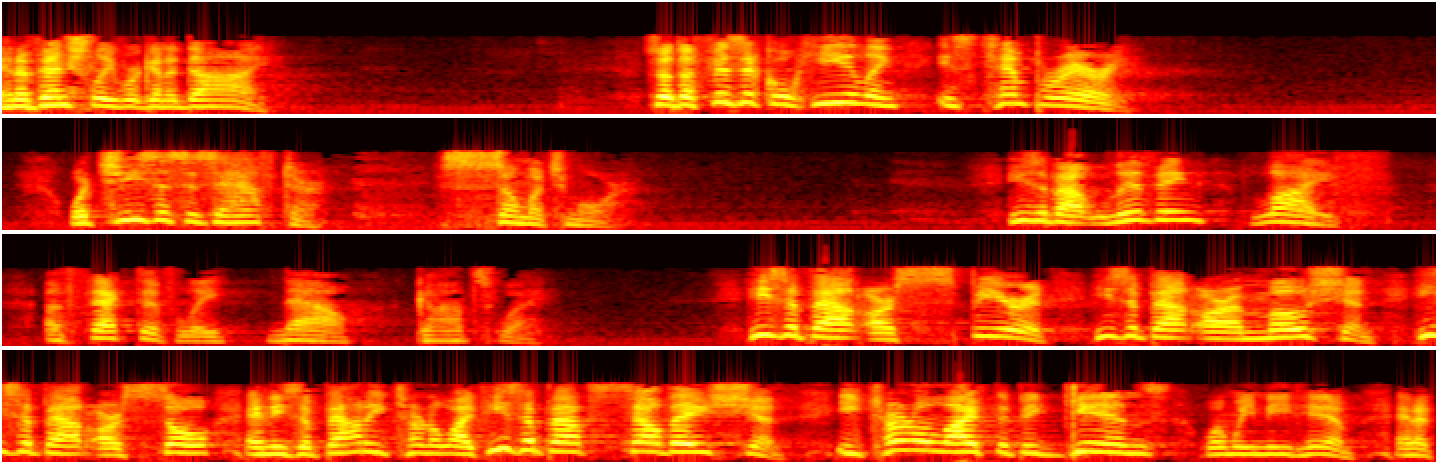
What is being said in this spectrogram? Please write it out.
And eventually we're going to die. So the physical healing is temporary. What Jesus is after is so much more. He's about living life effectively now God's way. He's about our spirit. He's about our emotion. He's about our soul. And He's about eternal life. He's about salvation. Eternal life that begins when we meet Him. And a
